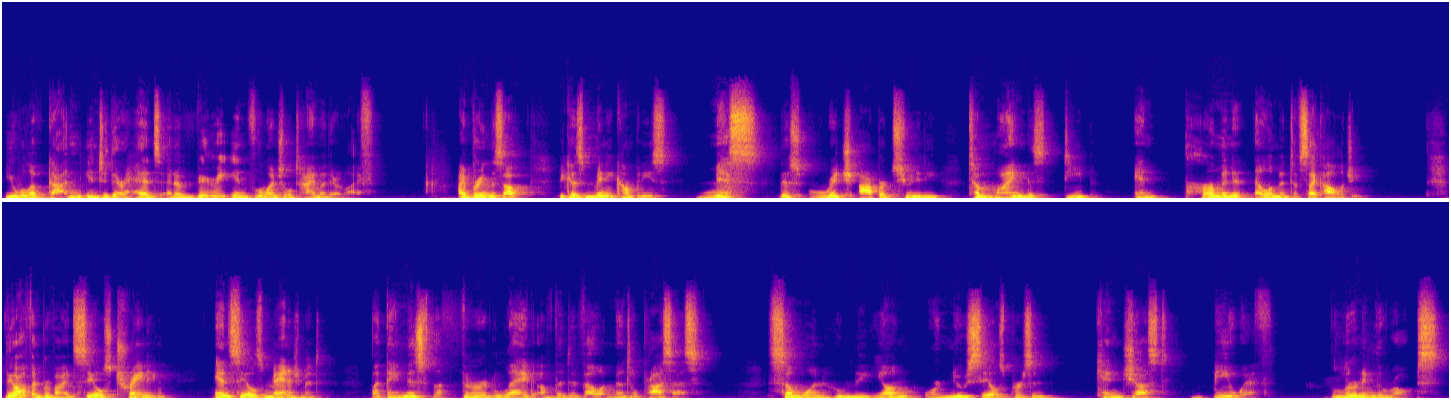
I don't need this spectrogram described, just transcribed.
You will have gotten into their heads at a very influential time of their life. I bring this up because many companies miss this rich opportunity to mine this deep and permanent element of psychology. They often provide sales training and sales management but they miss the third leg of the developmental process someone whom the young or new salesperson can just be with, learning the ropes,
